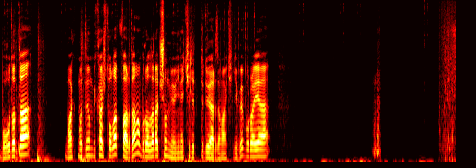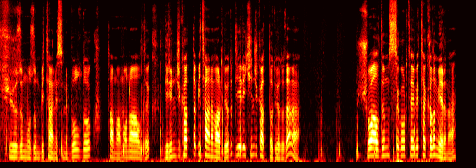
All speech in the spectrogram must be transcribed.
Bu odada bakmadığım birkaç dolap vardı ama buralar açılmıyor. Yine kilitli diyor her zamanki gibi. Buraya Fuse'umuzun bir tanesini bulduk. Tamam onu aldık. Birinci katta bir tane var diyordu. Diğeri ikinci katta diyordu değil mi? Şu aldığımız sigortaya bir takalım yerine.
